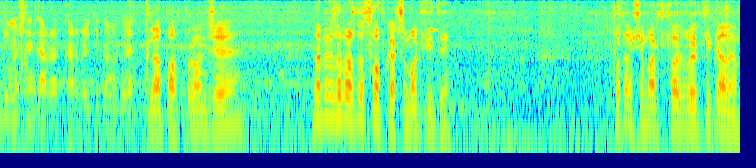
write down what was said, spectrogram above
długo się ten kar- karwel tylko ładuje? Klapa w prądzie. Najpierw zobacz do Słowka, czy ma kwity. Potem się martwa wertykalem.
